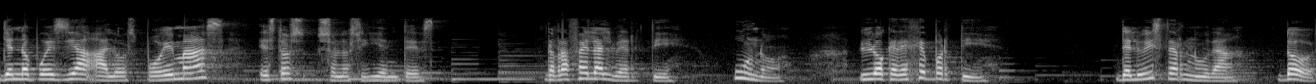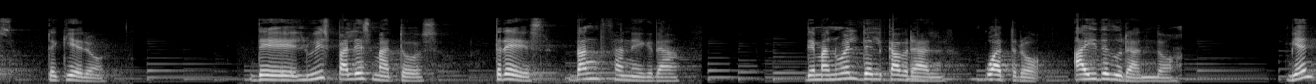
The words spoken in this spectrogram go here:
Yendo pues ya a los poemas, estos son los siguientes. De Rafael Alberti. 1. Lo que dejé por ti. De Luis Cernuda. 2. Te quiero de Luis Pales Matos. 3. Danza Negra. De Manuel del Cabral. 4. Aide Durando. Bien,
